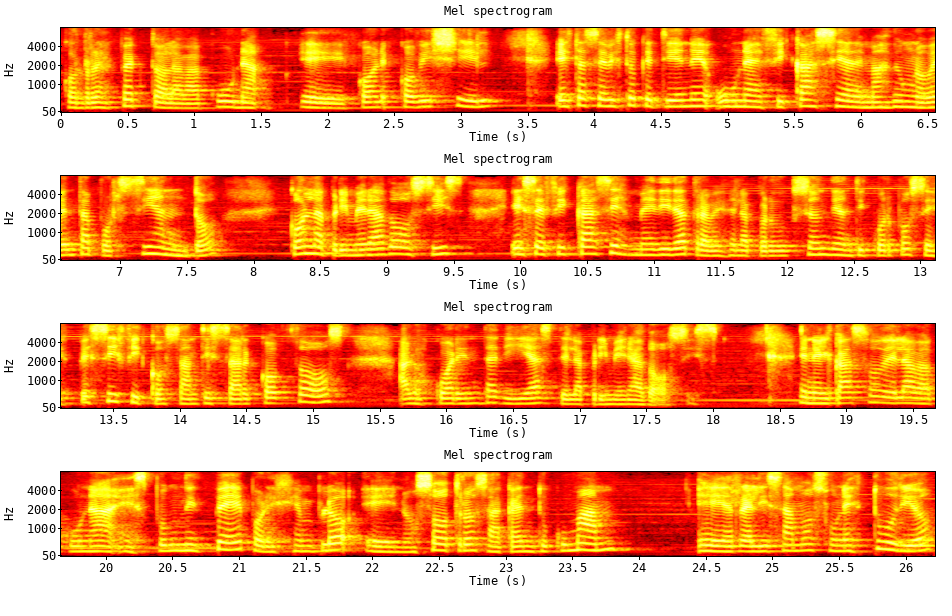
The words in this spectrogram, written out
con respecto a la vacuna eh, Covishield, esta se ha visto que tiene una eficacia de más de un 90% con la primera dosis, esa eficacia es medida a través de la producción de anticuerpos específicos anti-SARS-CoV-2 a los 40 días de la primera dosis. En el caso de la vacuna Sputnik V, por ejemplo, eh, nosotros acá en Tucumán eh, realizamos un estudio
